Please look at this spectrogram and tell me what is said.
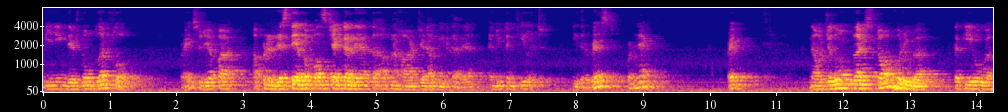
meaning there is no blood flow right so जब आप अपने रिस्ट पे आप पल्स चेक कर रहे हैं तो अपना हार्ट जो है बीट कर रहा है and you can feel it either wrist और नेक ਰਾਈਟ ਨਾਓ ਜਦੋਂ ਬਲੱਡ ਸਟਾਪ ਹੋ ਜਾਊਗਾ ਤਾਂ ਕੀ ਹੋਊਗਾ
